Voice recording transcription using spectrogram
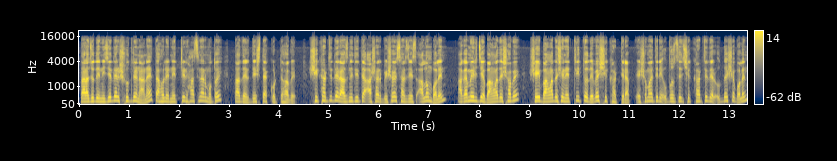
তারা যদি নিজেদের শুধরে না নেয়, তাহলে নেত্রীর হাসিনার মতোই তাদের দেশত্যাগ করতে হবে। শিক্ষার্থীদের রাজনীতিতে আসার বিষয়ে সার্জিস আলম বলেন, আগামীর যে বাংলাদেশ হবে, সেই বাংলাদেশে নেতৃত্ব দেবে শিক্ষার্থীরা। এ সময় তিনি উপস্থিত শিক্ষার্থীদের উদ্দেশ্যে বলেন,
